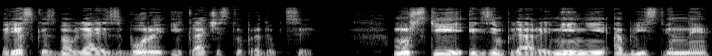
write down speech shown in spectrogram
резко сбавляя сборы и качество продукции. Мужские экземпляры, менее облиственные,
